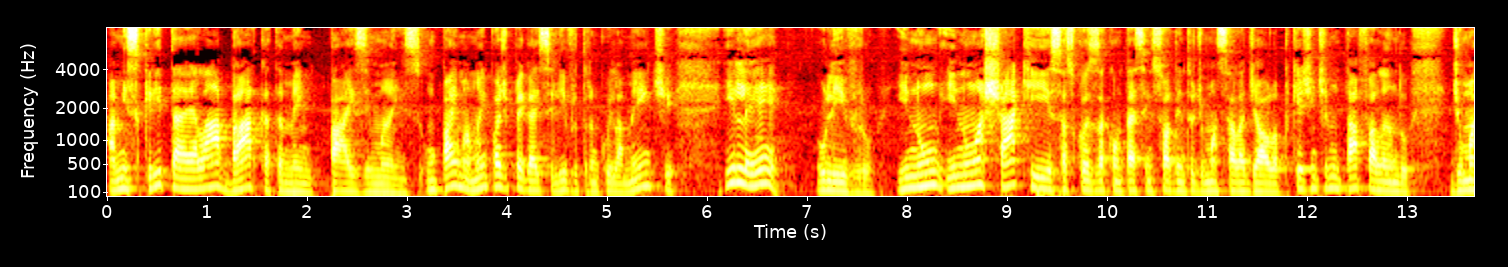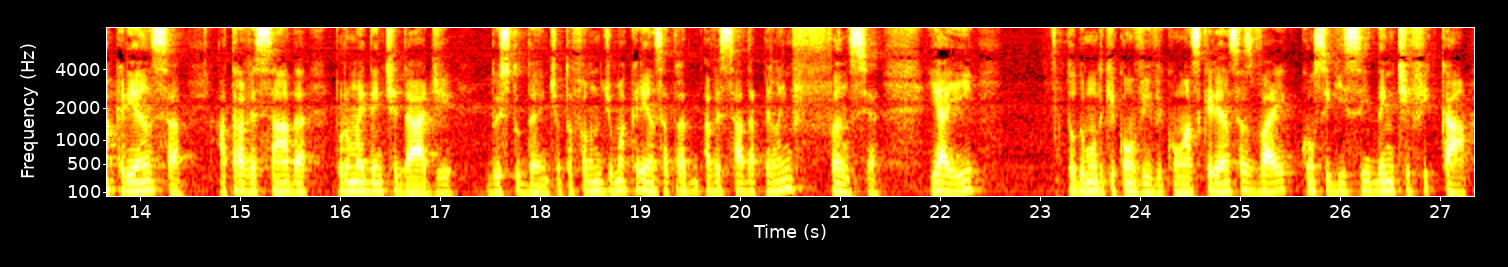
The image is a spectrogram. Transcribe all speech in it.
a minha escrita ela abarca também pais e mães. Um pai e uma mãe pode pegar esse livro tranquilamente e ler o livro e não, e não achar que essas coisas acontecem só dentro de uma sala de aula, porque a gente não está falando de uma criança atravessada por uma identidade do estudante, eu estou falando de uma criança atravessada pela infância. E aí, todo mundo que convive com as crianças vai conseguir se identificar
